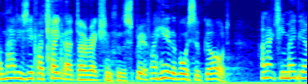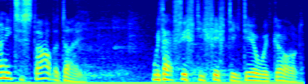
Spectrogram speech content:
And that is if I take that direction from the Spirit, if I hear the voice of God, and actually, maybe I need to start the day with that 50 50 deal with God,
